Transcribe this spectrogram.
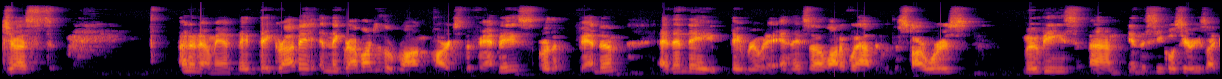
just I don't know, man. They, they grab it and they grab onto the wrong parts of the fan base or the fandom, and then they they ruin it. And it's a lot of what happened with the Star Wars movies um, in the sequel series. Like,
